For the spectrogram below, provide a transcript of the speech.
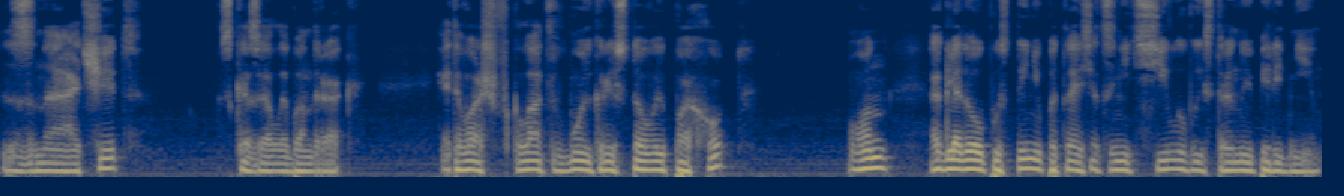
«Значит, — сказал Эбандрак, — это ваш вклад в мой крестовый поход?» Он оглядывал пустыню, пытаясь оценить силу, выстроенную перед ним.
